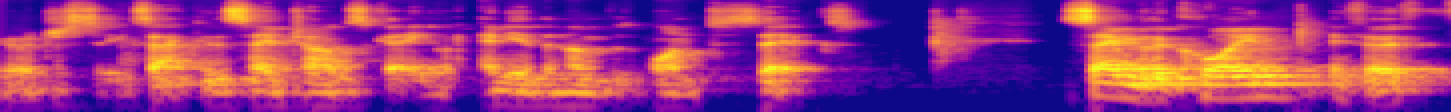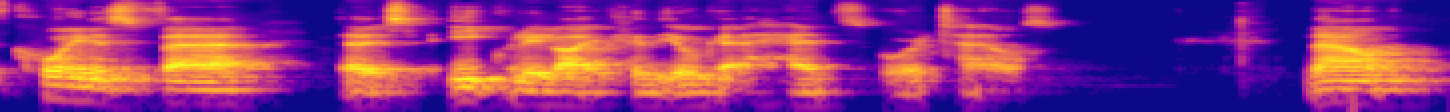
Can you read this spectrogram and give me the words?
you're just exactly the same chance of getting any of the numbers one to six. Same with a coin. If a coin is fair, then it's equally likely that you'll get a heads or a tails. Now,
